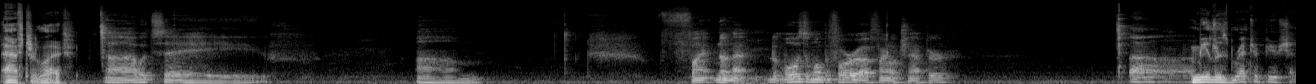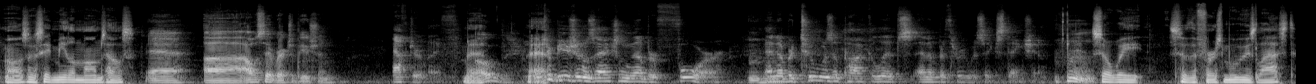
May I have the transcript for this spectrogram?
Afterlife. Uh, I would say, um, fi- no, not what was the one before uh, Final Chapter? Uh, Milla's- Retribution. I was going to say Milla Mom's house. Yeah, uh, I would say Retribution. Afterlife. Yeah. Oh, Yeah. Retribution was actually number 4 Mm-hmm. and number two was Apocalypse, and number three was Extinction. So wait, so the first movie was last?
